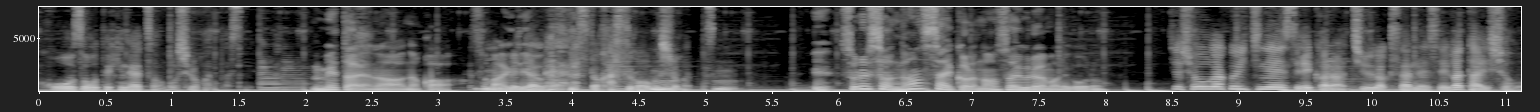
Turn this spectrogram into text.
構造的なやつは面白かったですね。メタやななんかそのメタなアイデアが。やつとかすごい面白かったです。うん。えそれさ何歳から何歳ぐらいまでがおるんじゃあ小学1年生から中学3年生が対象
